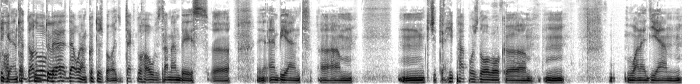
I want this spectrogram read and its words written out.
Igen, tehát dalok, de, de olyan köntösbe, hogy techno house, drum and bass, uh, ambient, um, um, kicsit ilyen hip-hopos dolgok, um, van egy ilyen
